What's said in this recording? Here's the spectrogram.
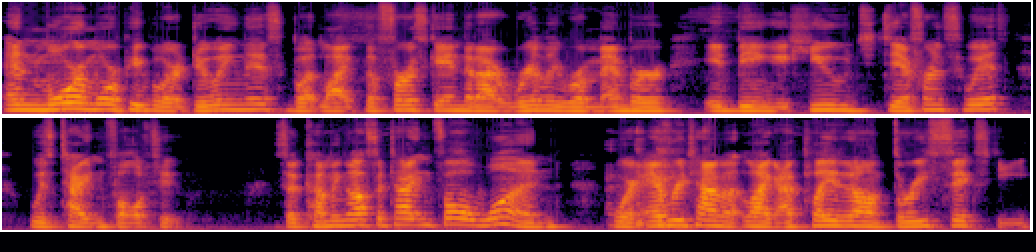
And more and more people are doing this, but like the first game that I really remember it being a huge difference with was Titanfall 2. So coming off of Titanfall 1, where every time like I played it on 360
